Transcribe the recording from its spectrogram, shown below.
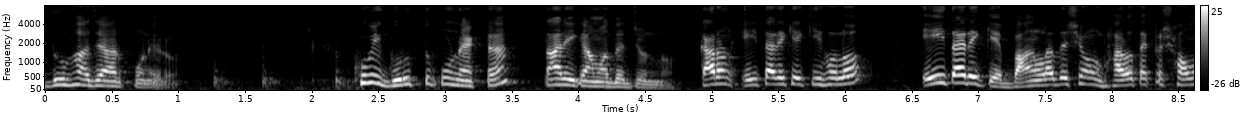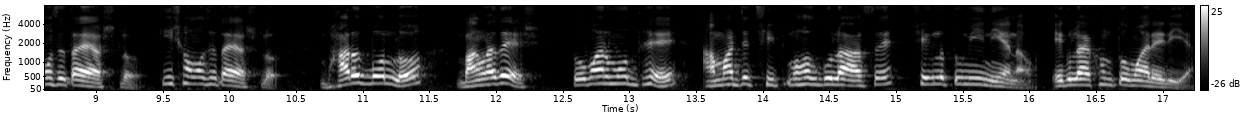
দু হাজার পনেরো। খুবই গুরুত্বপূর্ণ একটা তারিখ আমাদের জন্য। কারণ এই তারিখে কি হলো? এই তারিখে বাংলাদেশ এবং ভারত একটা সমঝোতায় আসলো। কি সমঝোতায় আসলো? ভারত বলল, বাংলাদেশ, তোমার মধ্যে আমার যে ছিটমহলগুলো আছে, সেগুলো তুমিই নিয়ে নাও। এগুলো এখন তোমার এরিয়া।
